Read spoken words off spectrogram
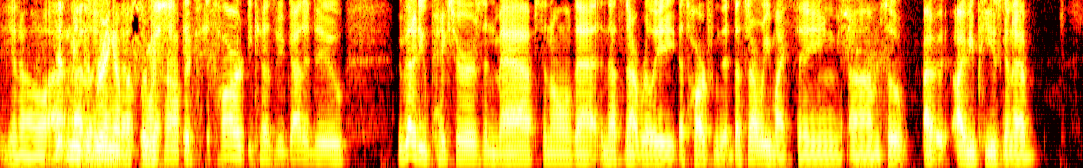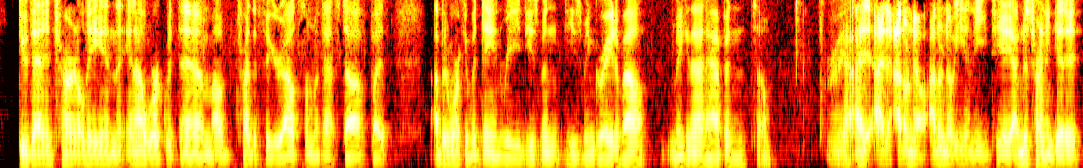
you know, I didn't mean I, to bring up know. a sore gonna, topic. It's, it's hard because we've got to do we've got to do pictures and maps and all of that, and that's not really that's hard for me. That's not really my thing. Sure. Um, so I, IVP is gonna do that internally, and and I'll work with them. I'll try to figure out some of that stuff, but I've been working with Dan Reid. He's been he's been great about making that happen. So right. yeah, I, I, I don't know. I don't know ENETA. I'm just trying to get it.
